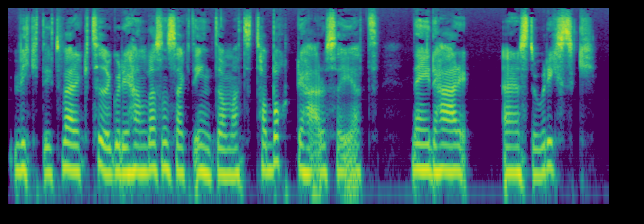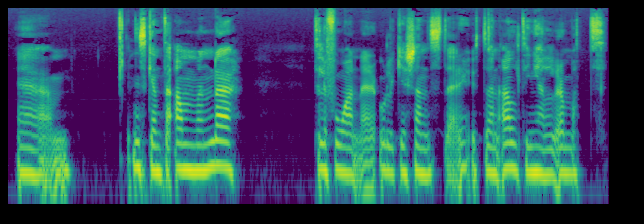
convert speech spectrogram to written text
viktigt verktyg och det handlar som sagt inte om att ta bort det här och säga att nej, det här är en stor risk. Um, ni ska inte använda telefoner, olika tjänster, utan allting handlar om att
